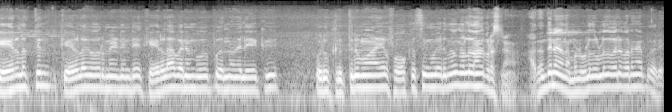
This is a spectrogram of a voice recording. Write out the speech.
കേരളത്തിൽ കേരള ഗവൺമെന്റിന്റെ കേരള വനം വകുപ്പ് എന്ന നിലയ്ക്ക് ഒരു കൃത്രിമമായ ഫോക്കസിങ് വരുന്നു എന്നുള്ളതാണ് പ്രശ്നം. അതെന്തിനാണ് നമ്മളുള്ളത് ഉള്ളത് പോലെ പറഞ്ഞാൽ പോരെ.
